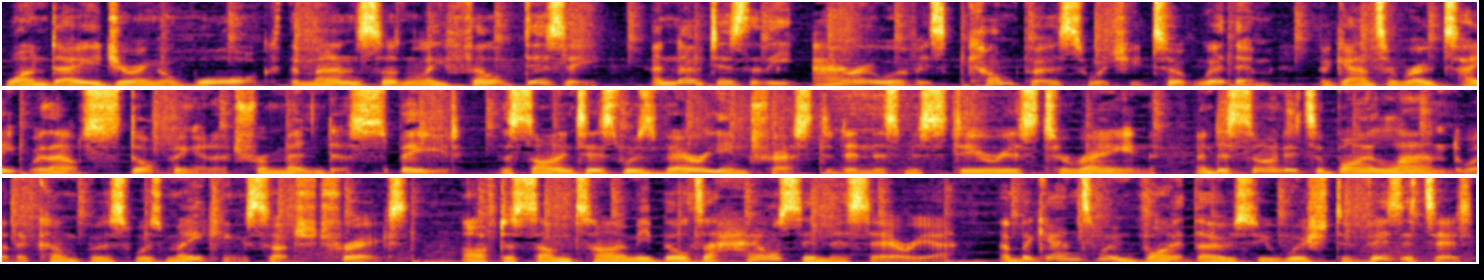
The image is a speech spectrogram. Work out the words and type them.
One day during a walk, the man suddenly felt dizzy and noticed that the arrow of his compass, which he took with him, began to rotate without stopping at a tremendous speed. The scientist was very interested in this mysterious terrain and decided to buy land where the compass was making such tricks. After some time, he built a house in this area and began to invite those who wished to visit it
